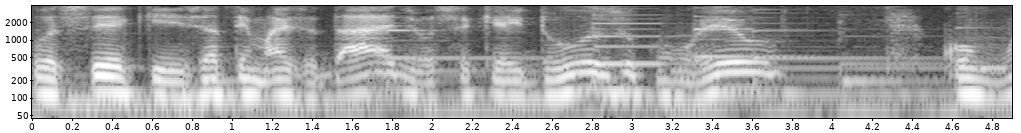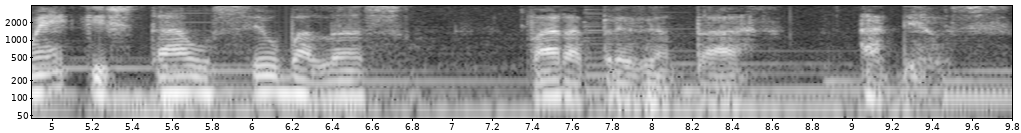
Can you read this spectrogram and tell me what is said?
Você que já tem mais idade, você que é idoso como eu, como é que está o seu balanço para apresentar a Deus?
